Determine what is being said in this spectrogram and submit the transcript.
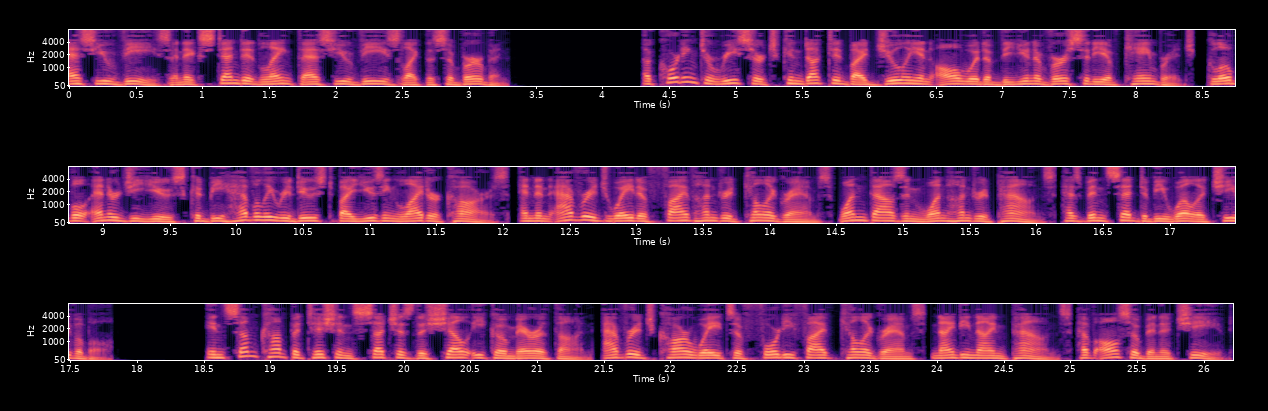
SUVs and extended-length SUVs like the Suburban. According to research conducted by Julian Allwood of the University of Cambridge, global energy use could be heavily reduced by using lighter cars, and an average weight of 500 kilograms (1100 pounds) has been said to be well achievable. In some competitions such as the Shell Eco Marathon, average car weights of 45 kilograms (99 pounds) have also been achieved.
